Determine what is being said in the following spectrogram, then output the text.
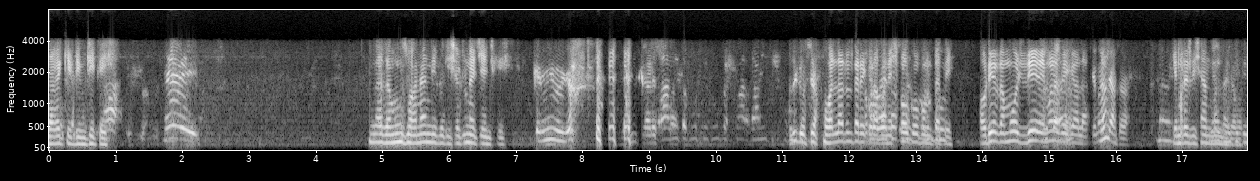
دغه کې ډیوټي کوي دا زموږ ځوانان دي پکې شټونه چینج کوي والله دلته ریکړه باندې شپو کو بم ته او ډیر د موج ډیر مړه بیګاله کیمره ځشان بنده کوي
